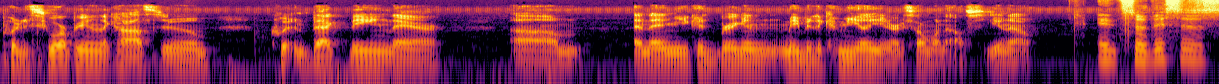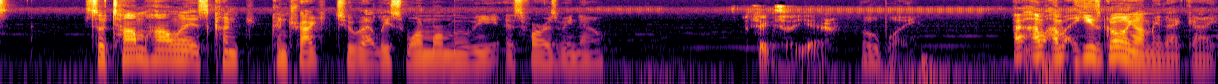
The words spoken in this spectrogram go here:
putting Scorpion in the costume, Quentin Beck being there, um, and then you could bring in maybe the Chameleon or someone else. You know, And so this is, so Tom Holland is con- contracted to at least one more movie, as far as we know. I think so. Yeah. Oh boy, I, I'm, I'm, he's growing on me. That guy,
